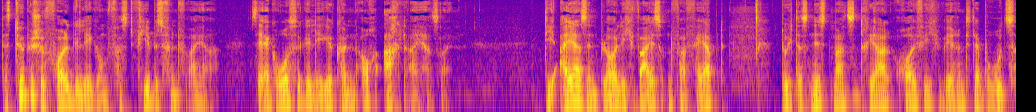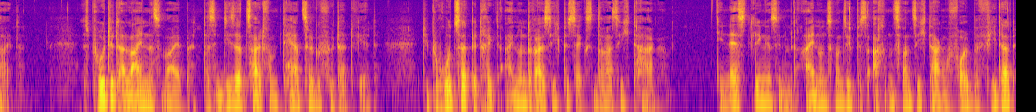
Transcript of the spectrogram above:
Das typische Vollgelege umfasst vier bis fünf Eier. Sehr große Gelege können auch acht Eier sein. Die Eier sind bläulich-weiß und verfärbt durch das Nistmaterial häufig während der Brutzeit. Es brütet allein das Weib, das in dieser Zeit vom Terzel gefüttert wird. Die Brutzeit beträgt 31 bis 36 Tage. Die Nestlinge sind mit 21 bis 28 Tagen voll befiedert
